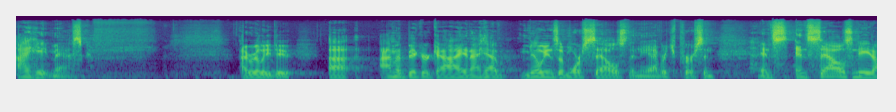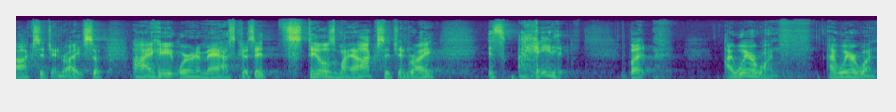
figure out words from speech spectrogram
I hate mask. I really do. Uh, I'm a bigger guy and I have millions of more cells than the average person and, and cells need oxygen, right? So I hate wearing a mask because it steals my oxygen, right? It's, I hate it, but I wear one. I wear one.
